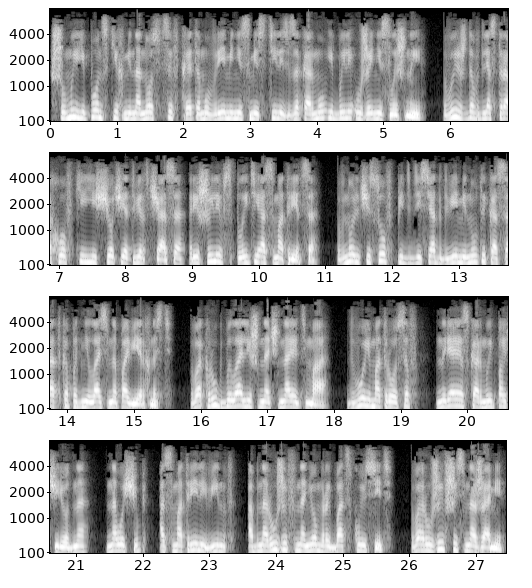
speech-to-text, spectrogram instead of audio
Шумы японских миноносцев к этому времени сместились за корму и были уже не слышны. Выждав для страховки еще четверть часа, решили всплыть и осмотреться. В 0 часов 52 минуты касатка поднялась на поверхность. Вокруг была лишь ночная тьма. Двое матросов, ныряя с кормы поочередно, на ощупь, осмотрели винт, обнаружив на нем рыбацкую сеть. Вооружившись ножами,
